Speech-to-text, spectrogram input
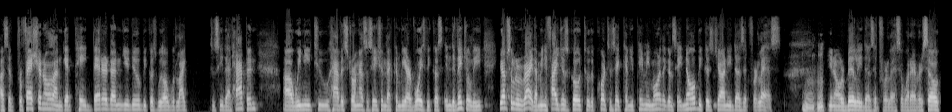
as a professional and get paid better than you do, because we all would like to see that happen, uh, we need to have a strong association that can be our voice because individually, you're absolutely right. I mean, if I just go to the court and say, Can you pay me more? They're going to say no because Johnny does it for less, mm-hmm. you know, or Billy does it for less or whatever. So,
